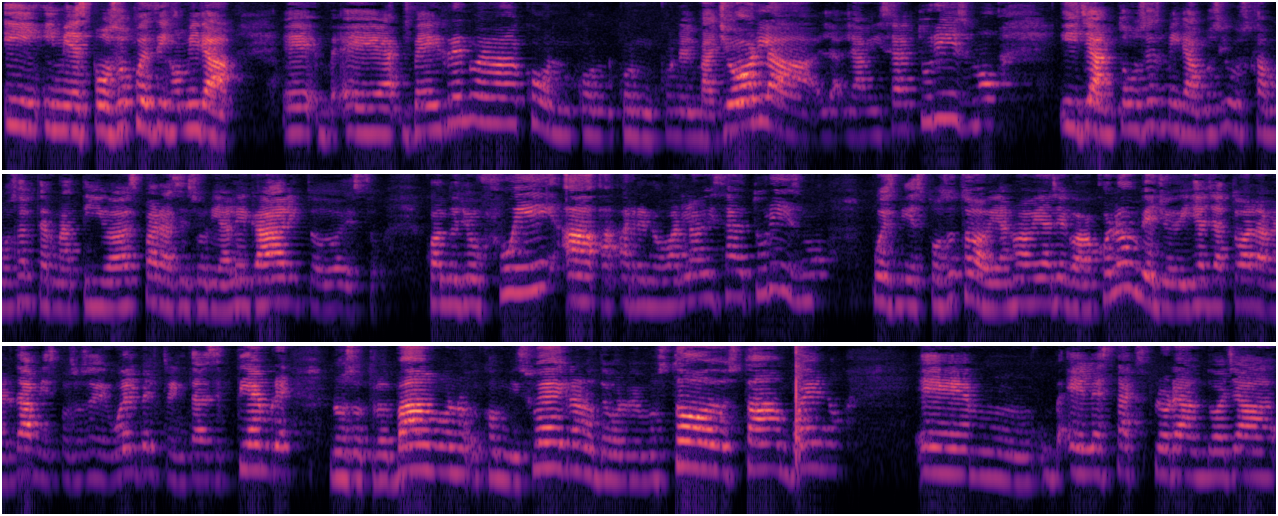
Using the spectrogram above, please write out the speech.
Y, mi esposo pues dijo, mira, eh, eh, ve y renueva con, el mayor la, visa de turismo y ya entonces miramos y buscamos alternativas para asesoría legal y todo esto. Cuando yo fui a renovar la visa de turismo, pues mi esposo todavía no había llegado a Colombia. Yo dije ya toda la verdad, mi esposo se devuelve el 30 de septiembre, nosotros vamos con mi suegra, nos devolvemos todos, tan bueno. Em, él está explorando allá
